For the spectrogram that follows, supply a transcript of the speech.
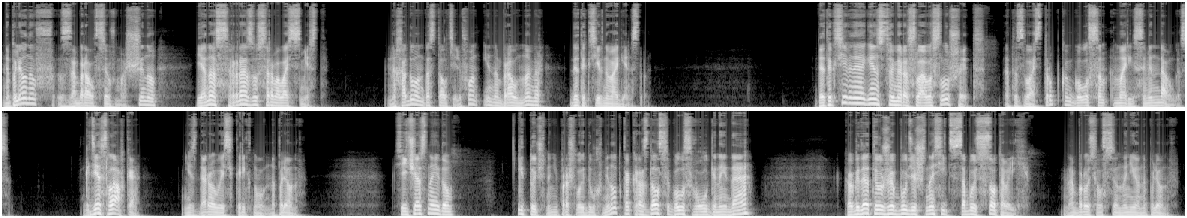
Наполеонов забрался в машину, и она сразу сорвалась с места. На ходу он достал телефон и набрал номер детективного агентства. «Детективное агентство Мирослава слушает», — отозвалась трубка голосом Мариса Миндаугаса. «Где Славка?» — нездороваясь, крикнул Наполеонов. «Сейчас найду». И точно не прошло и двух минут, как раздался голос Волгиной. «Да?» «Когда ты уже будешь носить с собой сотовый?» — набросился на нее Наполеонов.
